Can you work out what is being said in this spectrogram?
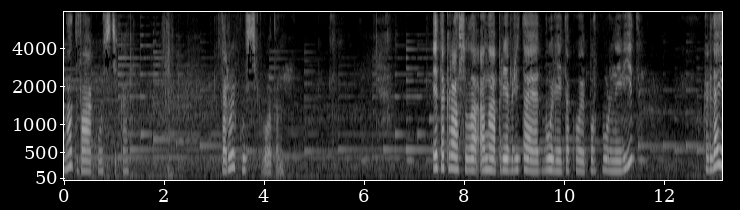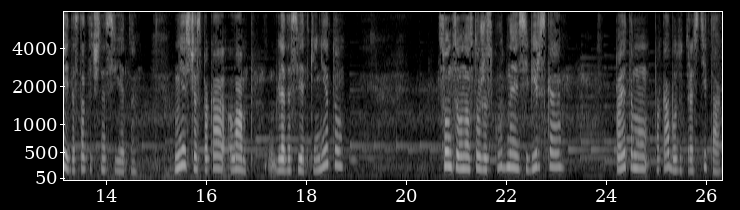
на два кустика. Второй кустик, вот он. Эта красула, она приобретает более такой пурпурный вид – когда ей достаточно света. У меня сейчас пока ламп для досветки нету. Солнце у нас тоже скудное, сибирское. Поэтому пока будут расти так.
